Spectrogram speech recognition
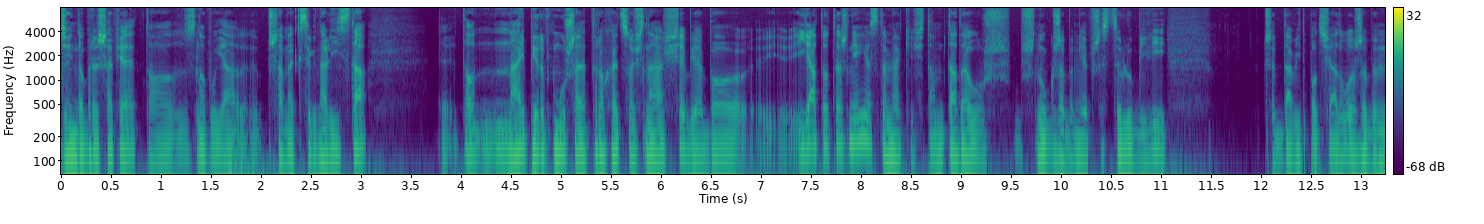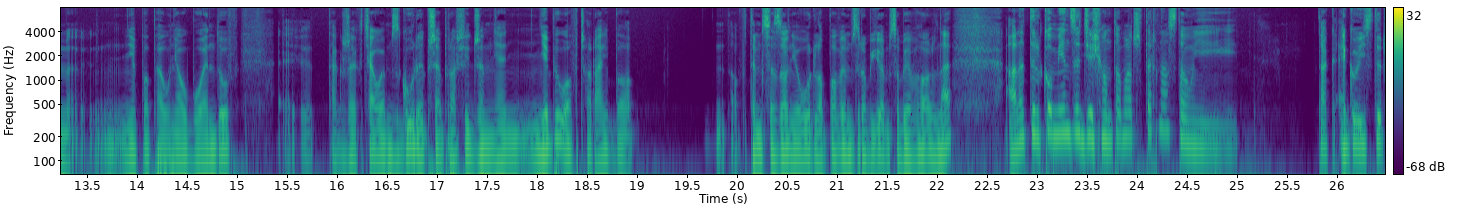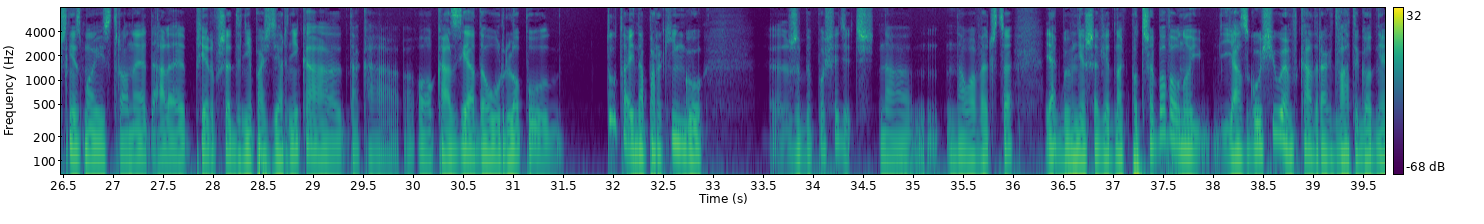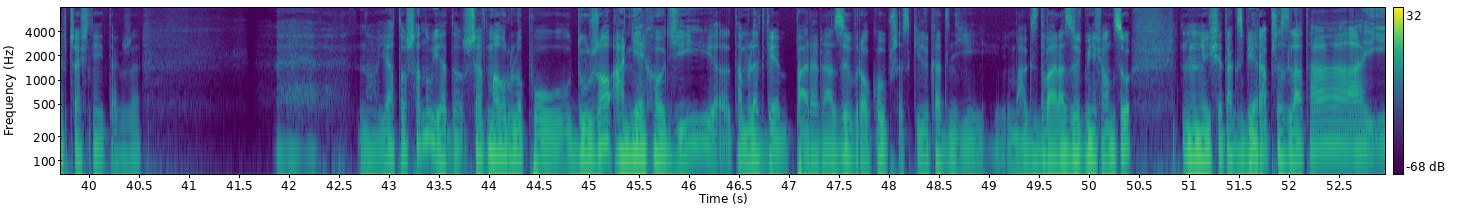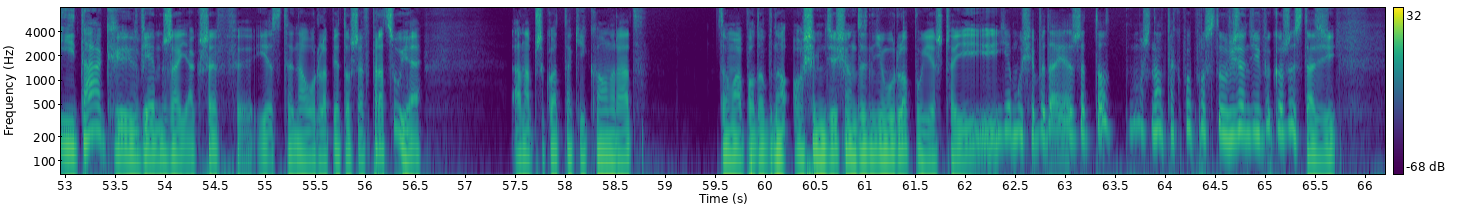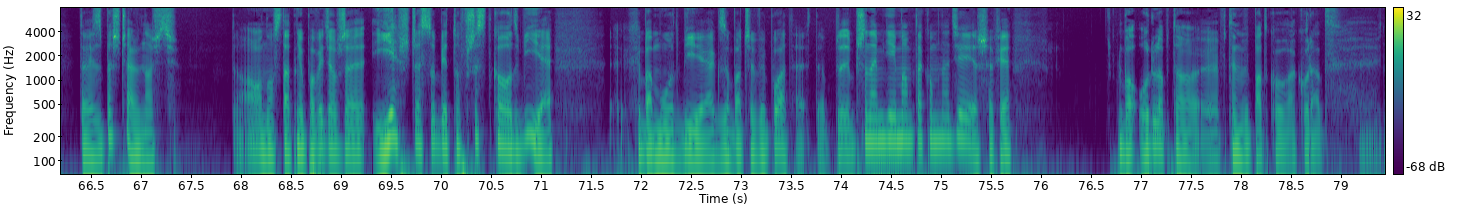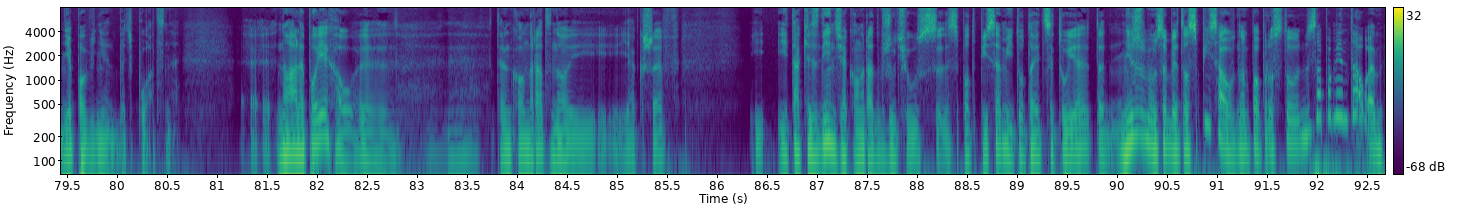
Dzień dobry szefie, to znowu ja, Przemek Sygnalista. To najpierw muszę trochę coś na siebie, bo ja to też nie jestem jakiś tam Tadeusz Sznuk, żeby mnie wszyscy lubili, czy Dawid Podsiadło, żebym nie popełniał błędów. Także chciałem z góry przeprosić, że mnie nie było wczoraj, bo no, w tym sezonie urlopowym zrobiłem sobie wolne, ale tylko między 10 a 14 i tak egoistycznie z mojej strony, ale pierwsze dni października, taka okazja do urlopu tutaj na parkingu, żeby posiedzieć na, na ławeczce, jakby mnie szef jednak potrzebował. No i ja zgłosiłem w kadrach dwa tygodnie wcześniej, także no, ja to szanuję. No, szef ma urlopu dużo, a nie chodzi tam ledwie parę razy w roku, przez kilka dni, maks dwa razy w miesiącu mm, i się tak zbiera przez lata. I tak wiem, że jak szef jest na urlopie, to szef pracuje. A na przykład taki Konrad to ma podobno 80 dni urlopu jeszcze i jemu się wydaje, że to można tak po prostu wziąć i wykorzystać. I to jest bezczelność. On ostatnio powiedział, że jeszcze sobie to wszystko odbije chyba mu odbije, jak zobaczy wypłatę. Przynajmniej mam taką nadzieję, szefie, bo urlop to e, w tym wypadku akurat e, nie powinien być płatny. E, no ale pojechał ten Konrad, no i jak szef. I, I takie zdjęcie Konrad wrzucił z, z, podpisem, i tutaj cytuję. To nie, żebym sobie to spisał, no po prostu zapamiętałem.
